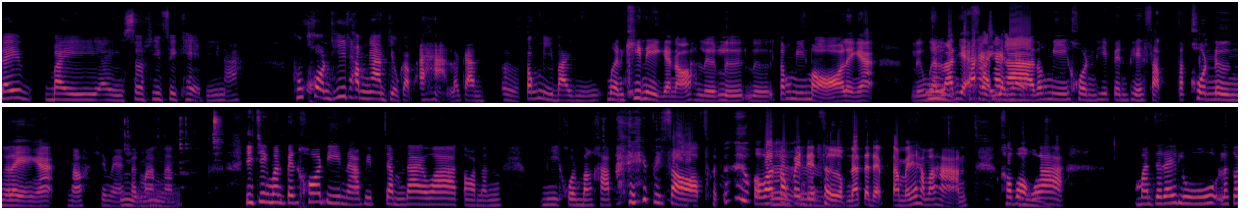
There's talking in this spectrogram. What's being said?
ได้ใบไอ้ certificate นี้นะทุกคนที่ทำงานเกี่ยวกับอาหารละกัน เออ ต้องมีใบนี้ เหมือนคลินิกอะเนาะ หรือหรือหรือต้องมีหมออะไรเงี้ย หรือเหมือนอืมร้านยาใช่ขายใช่ยาใช่ต้องมีคนที่เป็นเภสัชสักคนหนึ่งอะไรอย่างเงี้ยเนาะใช่ไหมอืมประมาณอืมนั้น จริง ๆ มันเป็นข้อดีนะปิ๊บจำได้ว่าตอนนั้น มีคนบังคับให้ไปสอบ เพราะว่าต้องเป็นเดทเสิร์ฟนะ แต่แบบแต่ไม่ได้ทำอาหาร เขาบอกว่ามันจะได้รู้แล้วก็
